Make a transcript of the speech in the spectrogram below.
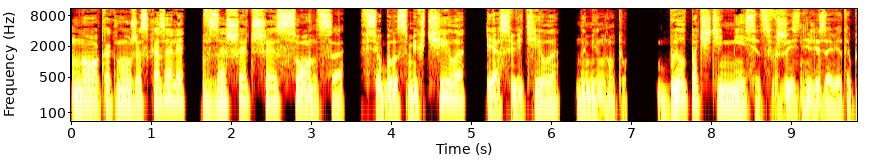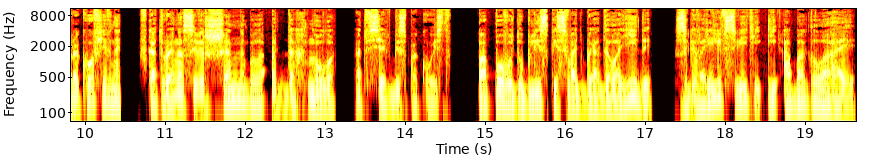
Но, как мы уже сказали, взошедшее солнце все было смягчило и осветило на минуту. Был почти месяц в жизни Елизаветы Прокофьевны, в которой она совершенно была отдохнула от всех беспокойств. По поводу близкой свадьбы Аделаиды заговорили в свете и об Аглае,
